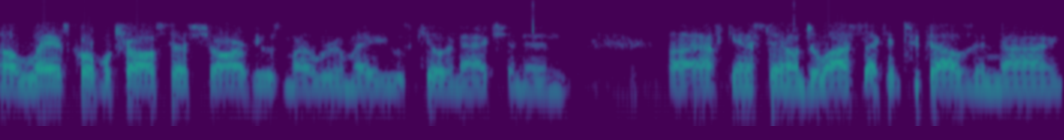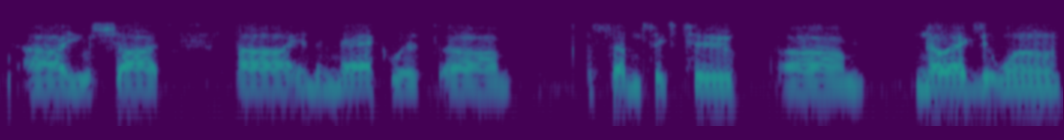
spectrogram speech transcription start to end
uh, Lance Corporal Charles S. Sharp. He was my roommate. He was killed in action in uh, Afghanistan on July second, two thousand and nine. Uh, he was shot uh, in the neck with um, a seven six two um, no exit wound,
